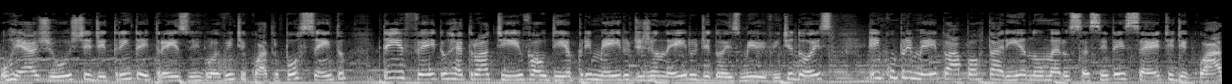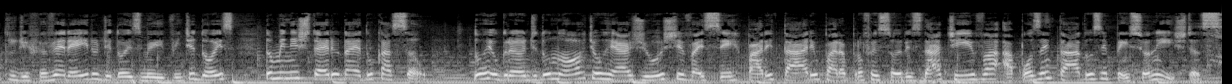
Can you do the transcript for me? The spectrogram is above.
O reajuste de 33,24% tem efeito retroativo ao dia 1 de janeiro de 2022, em cumprimento à portaria número 67 de 4 de fevereiro de 2022 do Ministério da Educação. No Rio Grande do Norte, o reajuste vai ser paritário para professores da ativa, aposentados e pensionistas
